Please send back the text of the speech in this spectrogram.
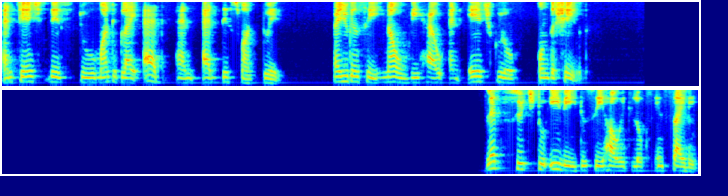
And change this to multiply add and add this one to it. And you can see now we have an edge glow on the shield. Let's switch to Eevee to see how it looks inside it.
